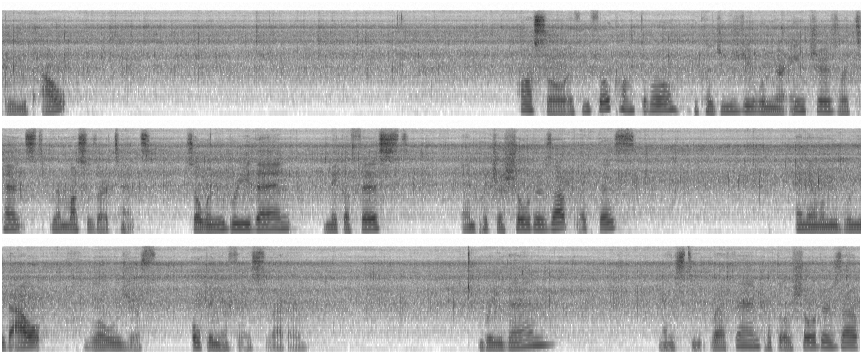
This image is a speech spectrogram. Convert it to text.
Breathe out. Also, if you feel comfortable, because usually when you're anxious or tense, your muscles are tense. So when you breathe in, make a fist and put your shoulders up like this. And then when you breathe out, close your, open your fist rather. Breathe in. Nice deep breath in. Put those shoulders up.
